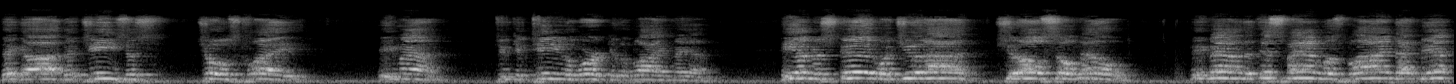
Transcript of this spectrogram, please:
that God, that Jesus chose clay. Amen. To continue the work of the blind man. He understood what you and I should also know. Amen. That this man was blind. That meant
